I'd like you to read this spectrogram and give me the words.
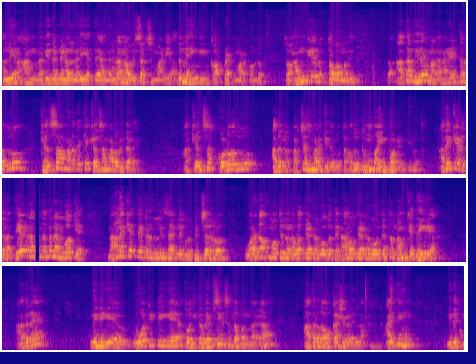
ಅಲ್ಲೇನು ಆ ನದಿ ದಂಡೆಗಳು ನಡೆಯುತ್ತೆ, ಅದನ್ನೆಲ್ಲ ನಾವು ರಿಸರ್ಚ್ ಮಾಡಿ, ಅದನ್ನ ಹೆಂಗೆ ಇನ್ಕಾರ್ಪೊರೇಟ್ ಮಾಡಿಕೊಂಡು ಸೊ ಹಂಗೆ ತಗೊಂಬಂದಿದ್ದು. ಆ ಥರದ್ದು ಇದೆ ಮಗ, ನಾನು ಹೇಳ್ತಾ ಇರೋದು, ಕೆಲಸ ಮಾಡೋದಕ್ಕೆ ಕೆಲಸ ಮಾಡೋರು ಇದ್ದಾರೆ. ಆ ಕೆಲಸ ಕೊಡೋದು, ಅದನ್ನ ಪರ್ಚೇಸ್ ಮಾಡೋಕ್ಕಿದೆ ಗೊತ್ತಾ? ಅದು ತುಂಬಾ ಇಂಪಾರ್ಟೆಂಟ್ ಇವತ್ತು. ಅದಕ್ಕೆ ಹೇಳಿದ್ರೆ ಥಿಯೇಟರ್ ಅಂತಂದ್ರೆ ನನಗೆ ಓಕೆ ನಾಲ್ಕೇ ಥಿಯೇಟರ್ ರಿಲೀಸ್ ಆಗಲಿ ಇವರು ಪಿಕ್ಚರ್ ವರ್ಡ್ ಆಫ್ ಮೌತ್ ಇಂದ ನಲವತ್ತು ಥಿಯೇಟರ್ಗೆ ಹೋಗುತ್ತೆ ನಾನು ಥಿಯೇಟರ್ಗೆ ಹೋಗುತ್ತೆ ಅಂತ ನಂಬಿಕೆ, ಧೈರ್ಯ. ಆದರೆ ನಿನಗೆ ಓ ಟಿ ಟಿಗೆ ಅಥವಾ ಇತರ ವೆಬ್ ಸೀರೀಸ್ ಅಂತ ಬಂದಾಗ ಆ ಥರದ ಅವಕಾಶಗಳಿಲ್ಲ. ಐ ಥಿಂಕ್ ಇದಕ್ಕೆ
